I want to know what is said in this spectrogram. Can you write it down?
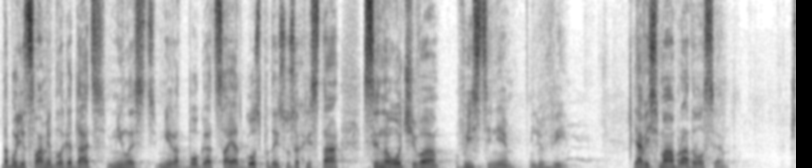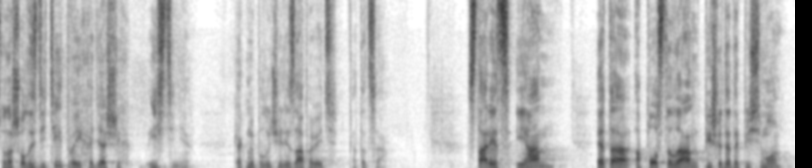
Да будет с вами благодать, милость, мир от Бога Отца и от Господа Иисуса Христа, Сына Отчего в истине и любви. Я весьма обрадовался, что нашел из детей твоих, ходящих в истине, как мы получили заповедь от Отца. Старец Иоанн это апостол Иоанн пишет это письмо.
